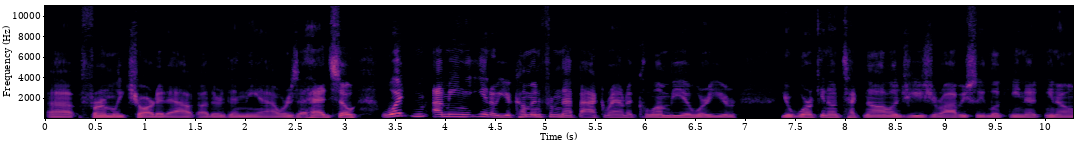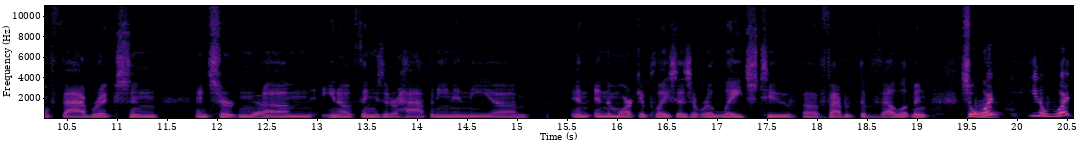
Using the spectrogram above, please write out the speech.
uh, firmly charted out other than the hours ahead. So, what, I mean, you know, you're coming from that background at Columbia where you're, you're working on technologies you're obviously looking at you know fabrics and and certain yeah. um you know things that are happening in the um in in the marketplace as it relates to uh, fabric development. So right. what you know what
